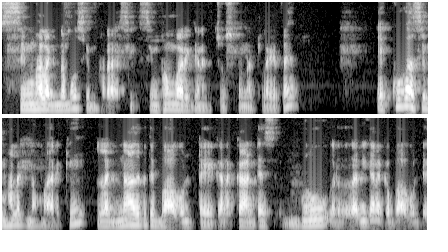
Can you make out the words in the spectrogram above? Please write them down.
సింహలగ్నము సింహరాశి. సింహం వారికి కనుక చూసుకున్నట్లయితే ఎక్కువగా సింహలగ్నం వారికి లగ్నాధిపతి బాగుంటే కనుక అంటే గురువు రవి కనుక బాగుంటే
